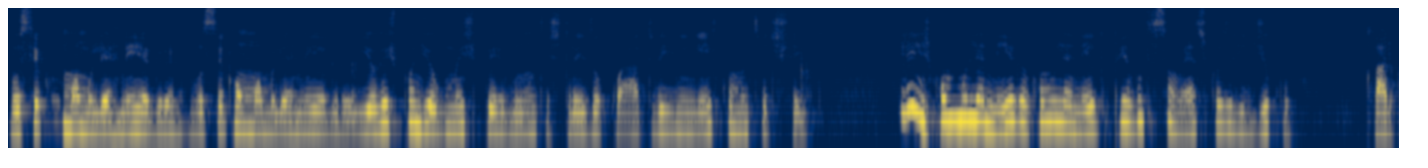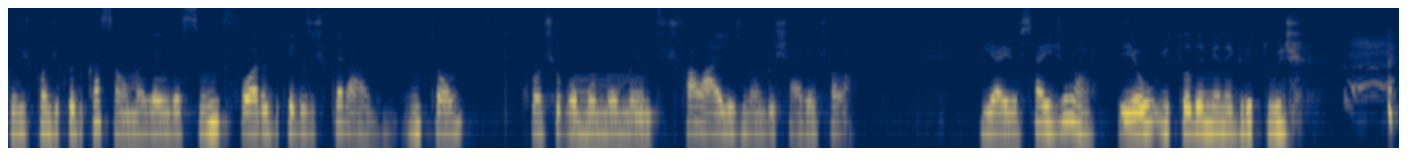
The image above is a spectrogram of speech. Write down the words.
Você como uma mulher negra, você como uma mulher negra, e eu respondi algumas perguntas, três ou quatro, e ninguém ficou muito satisfeito. Falei, gente, como mulher negra, como mulher negra, que perguntas são essas? Coisa ridícula. Claro que eu respondi com educação, mas ainda assim fora do que eles esperavam. Então, Quando chegou o momento de falar, eles não deixaram eu falar. E aí eu saí de lá, eu e toda a minha negritude.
